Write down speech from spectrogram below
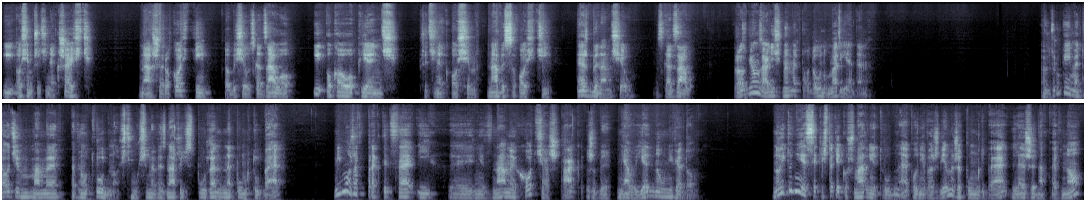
i 8,6 na szerokości, to by się zgadzało, i około 5,8 na wysokości też by nam się zgadzało. Rozwiązaliśmy metodą numer 1. W drugiej metodzie mamy pewną trudność. Musimy wyznaczyć współrzędne punktu B, mimo że w praktyce ich y, nie znamy, chociaż tak, żeby miały jedną niewiadomą. No i to nie jest jakieś takie koszmarnie trudne, ponieważ wiemy, że punkt B leży na pewno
